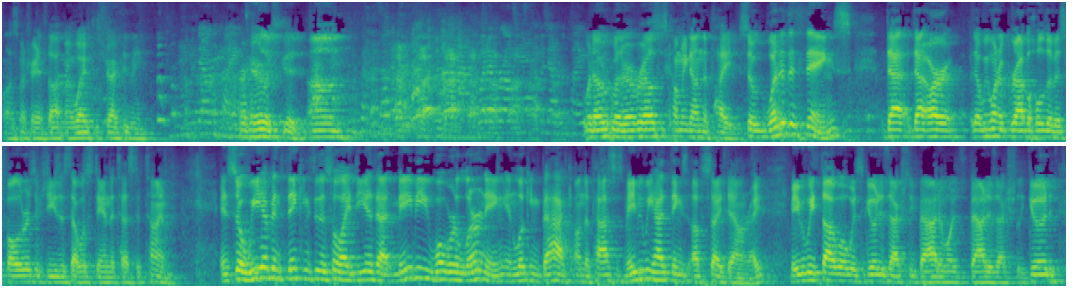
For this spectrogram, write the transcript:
I lost my train of thought. My wife distracted me. Her hair looks good. Um, whatever else is coming down the pipe. Whatever, whatever else is coming down the pipe. So, what are the things that that are that we want to grab a hold of as followers of Jesus that will stand the test of time? And so we have been thinking through this whole idea that maybe what we're learning and looking back on the past is maybe we had things upside down, right? Maybe we thought what was good is actually bad and what is bad is actually good.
